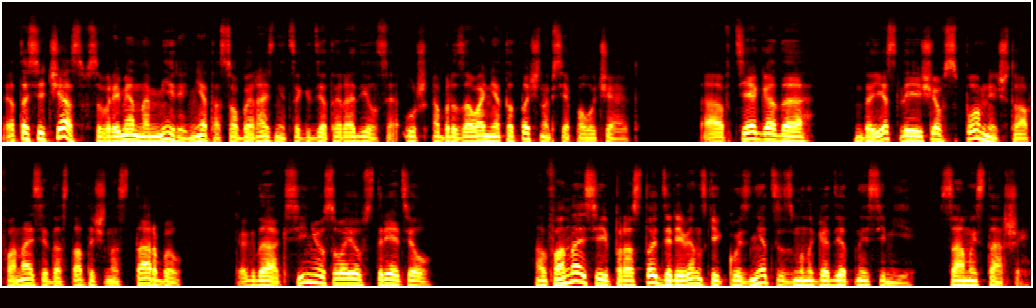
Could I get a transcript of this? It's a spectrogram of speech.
Это сейчас, в современном мире, нет особой разницы, где ты родился, уж образование-то точно все получают. А в те года... Да если еще вспомнить, что Афанасий достаточно стар был, когда Аксинью свою встретил... Афанасий — простой деревенский кузнец из многодетной семьи, самый старший.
